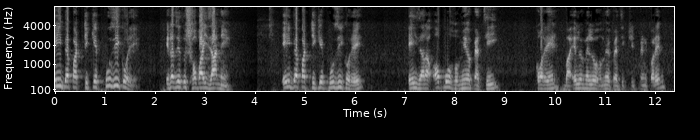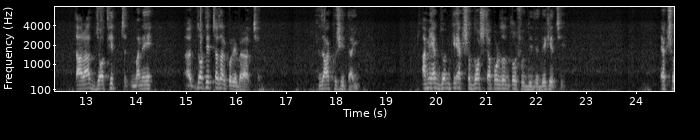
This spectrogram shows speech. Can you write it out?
এই ব্যাপারটিকে পুঁজি করে, এটা যেহেতু সবাই জানে, এই ব্যাপারটিকে পুঁজি করে এই যারা অপ হোমিওপ্যাথি করেন বা এলোমেলো হোমিওপ্যাথিক ট্রিটমেন্ট করেন, তারা যথেচ্ছ মানে যথেচ্ছাচার করে বেড়াচ্ছেন। যা খুশি তাই। আমি একজনকে একশো দশটা পর্যন্ত ওষুধ দিতে দেখেছি। একশো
